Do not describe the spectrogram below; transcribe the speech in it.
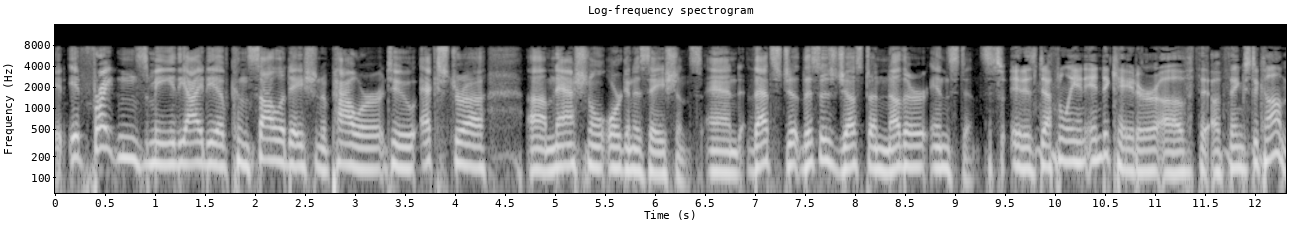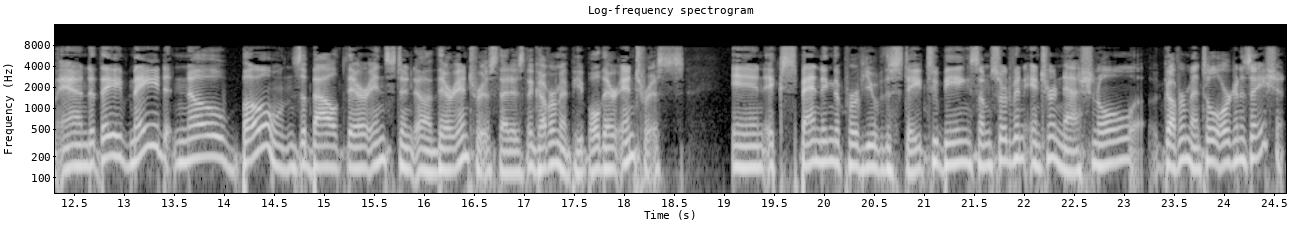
it, it frightens me the idea of consolidation of power to extra um, national organizations, and that's just this is just another instance. It is definitely an indicator of th- of things to come, and they've made no bones about their instant uh, their interests. That is, the government people, their interests in expanding the purview of the state to being some sort of an international governmental organization.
